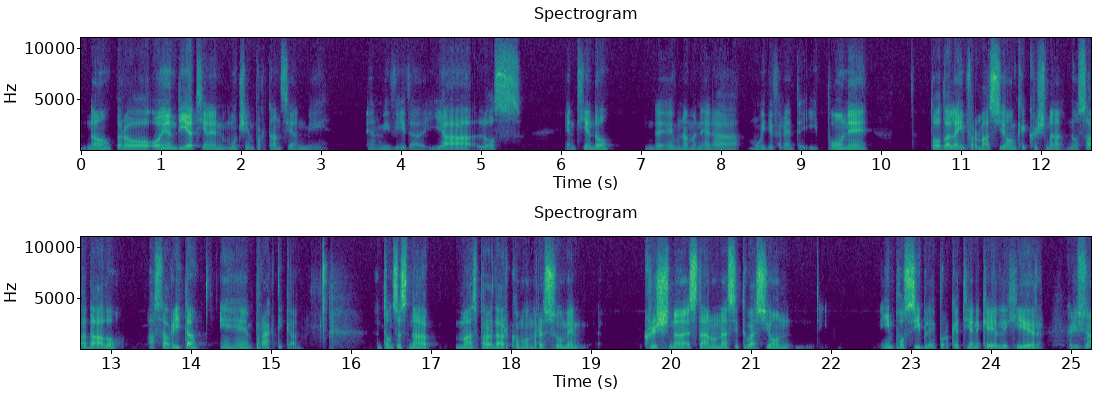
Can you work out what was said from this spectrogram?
¿no? Pero hoy en día tienen mucha importancia en mi, en mi vida. Ya los entiendo de una manera muy diferente y pone toda la información que Krishna nos ha dado hasta ahorita en práctica. Entonces, nada más para dar como un resumen, Krishna está en una situación imposible porque tiene que elegir ¿Krishna?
